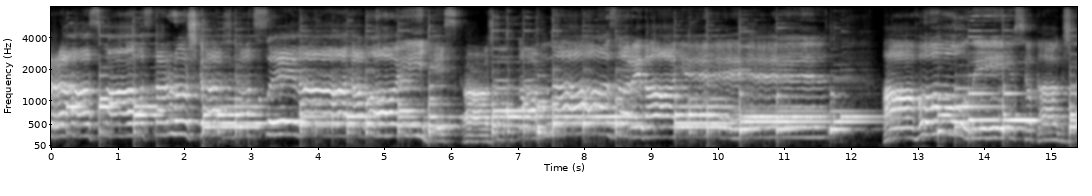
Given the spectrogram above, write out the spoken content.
Напрасно старушка ждет сына домой, ей скажут, она зарыдает. А волны все так же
